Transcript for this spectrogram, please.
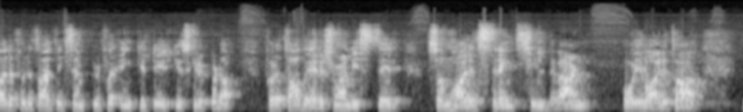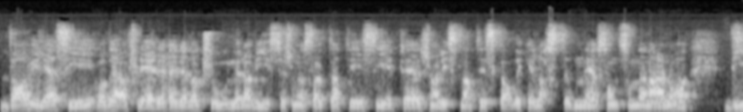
bare for å ta et eksempel for enkelte yrkesgrupper, da, for å ta dere journalister som har et strengt kildevern å ivareta, da vil jeg si, og det er flere redaksjoner og aviser som har sagt at de sier til journalistene at de skal ikke laste den ned sånn som den er nå. De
